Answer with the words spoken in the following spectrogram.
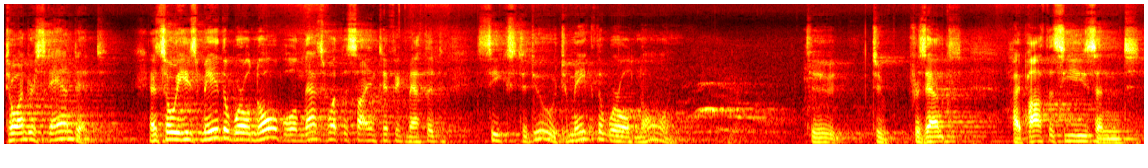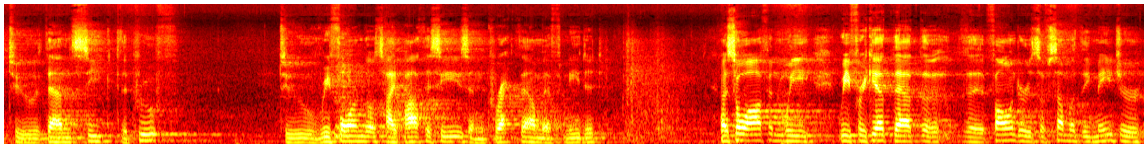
to understand it. And so he's made the world noble, and that's what the scientific method seeks to do to make the world known, to, to present hypotheses and to then seek the proof, to reform those hypotheses and correct them if needed. So often we, we forget that the, the founders of some of the major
